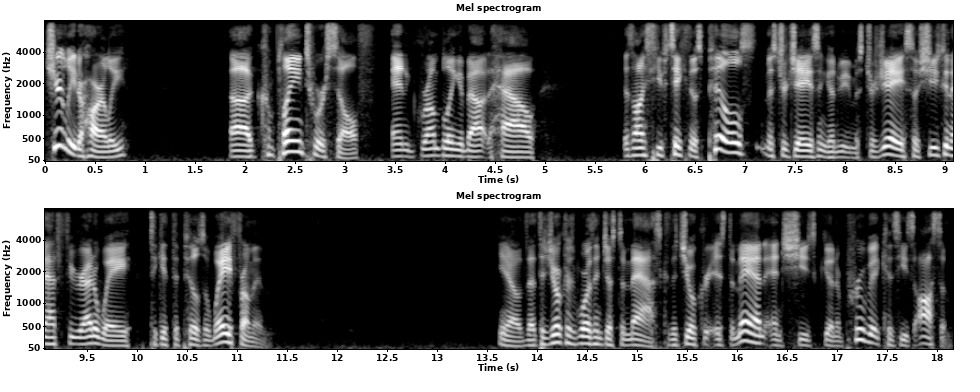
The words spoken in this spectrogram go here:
cheerleader Harley uh, complaining to herself and grumbling about how, as long as he keeps taking those pills, Mr. J isn't going to be Mr. J, so she's going to have to figure out a way to get the pills away from him. You know, that the Joker is more than just a mask. The Joker is the man, and she's going to prove it because he's awesome.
